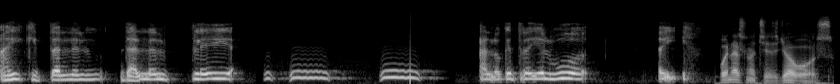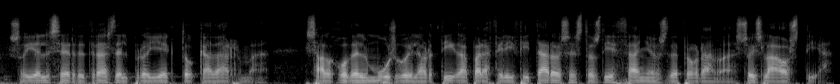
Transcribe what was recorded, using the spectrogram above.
Ay, quitarle el, darle el play a lo que trae el búho. Buenas noches, Yobos. Soy el ser detrás del proyecto Kadarma. Salgo del musgo y la ortiga para felicitaros estos 10 años de programa. Sois la hostia.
